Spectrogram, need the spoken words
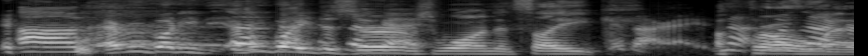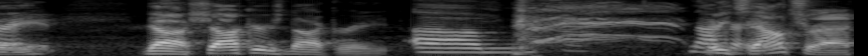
Um, Everybody, everybody deserves okay. one. It's like, It's all right. A Not, it was not throwaway. no, Shocker's not great. Um, not great, great, soundtrack.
